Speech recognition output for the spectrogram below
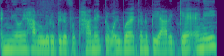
I nearly had a little bit of a panic that we weren't going to be able to get any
